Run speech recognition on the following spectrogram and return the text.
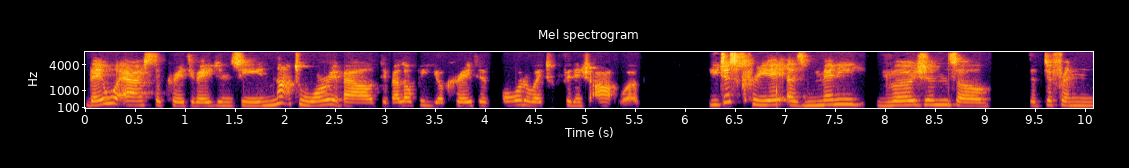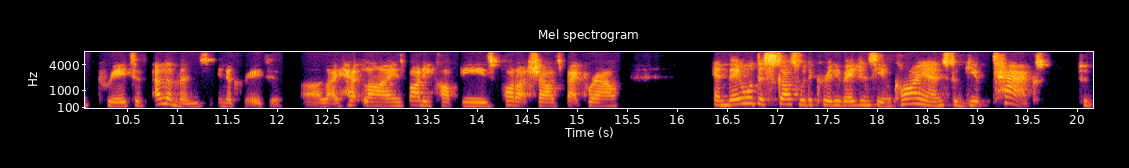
they will ask the creative agency not to worry about developing your creative all the way to finish artwork. You just create as many versions of the different creative elements in the creative, uh, like headlines, body copies, product shots, background. And they will discuss with the creative agency and clients to give tags to,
